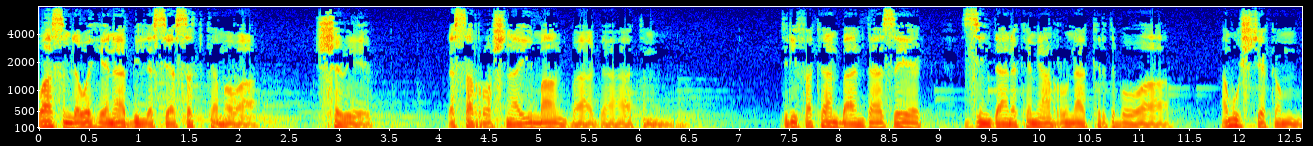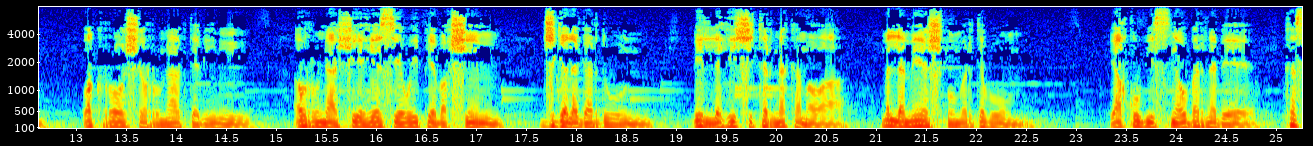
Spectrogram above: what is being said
وازم لەوە هێنا بیر لە سیاسەت بکەمەوە شەوێک لەسەر ڕۆشنایی مانگ باگاهاتم تریفەکان بە ئەندازەیەک زیندانەکەمیان ڕووناک کردبەوە هەموو شتێکم وەک ڕۆژی ڕووناک دەبینی ئەو ڕووناکیە هێزیەوەی پێبەخشیم جگە لە گردردون بیر لە هیچی تر نەکەمەوە من لە مێش بوو مردبووم یاقوبی سنەوبەر نەبێ کەس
